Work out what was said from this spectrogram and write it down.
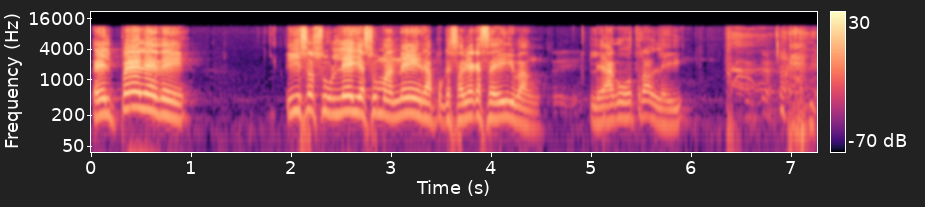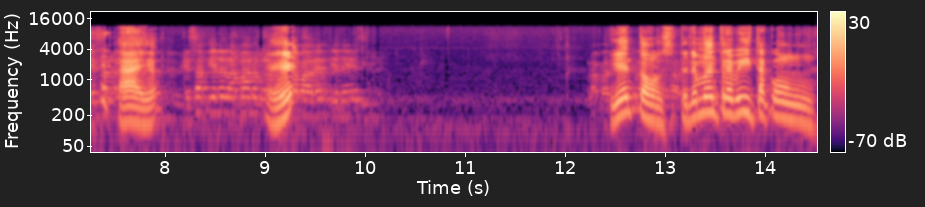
El PLD hizo su ley a su manera porque sabía que se iban. Le hago otra ley. esa tiene la mano que ¿Eh? Y entonces, tenemos una entrevista con...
